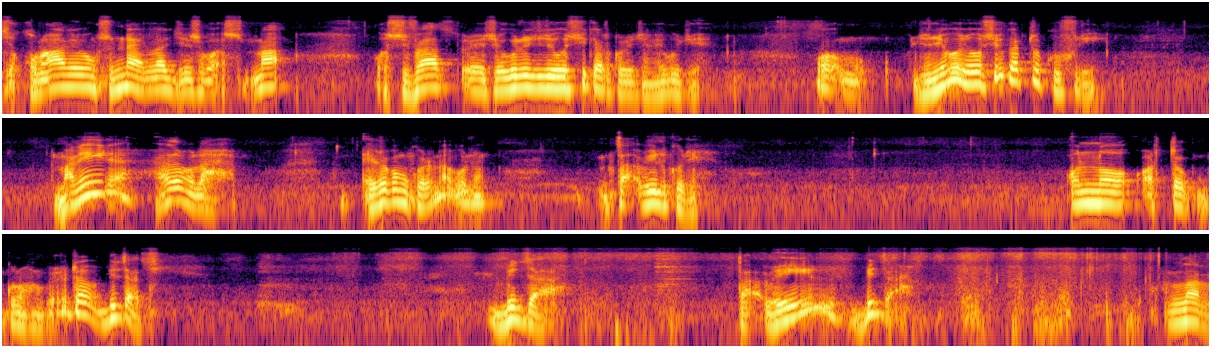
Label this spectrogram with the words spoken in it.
যে কোরআন এবং শুনে আল্লাহ যেসব আসমা ও সিফাত সেগুলো যদি অস্বীকার করেছেন বুঝে, ও যদি বলে অস্বীকার তো কুফরি। মানেই না হ্যাঁ এরকম করে না, বলুন। তাবিল করে। অন্য অর্থ গ্রহণ করে। এটা বিদাতি। বিদা। তাবিল বিদা। আল্লাহর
